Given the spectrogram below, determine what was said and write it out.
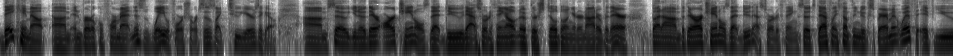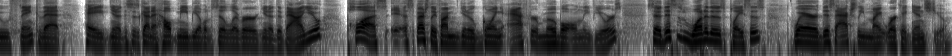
They came out um, in vertical format, and this is way before Shorts. This is like two years ago. Um, so you know, there are channels that do that sort of thing. I don't know if they're still doing it or not over there, but um, but there are channels that do that sort of of So it's definitely something to experiment with if you think that hey, you know, this is going to help me be able to deliver, you know, the value. Plus, especially if I'm, you know, going after mobile only viewers. So this is one of those places where this actually might work against you.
